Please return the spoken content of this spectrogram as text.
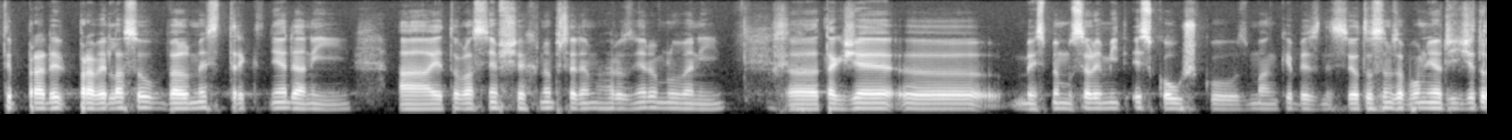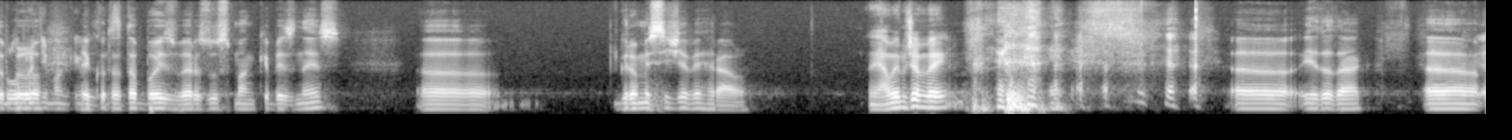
ty pravidla jsou velmi striktně daný a je to vlastně všechno předem hrozně domluvený, uh, takže uh, my jsme museli mít i zkoušku z Monkey Business. Jo, to jsem zapomněl říct, že to, to bylo, bylo jako Tata Boys versus Monkey Business. Uh, kdo myslí, že vyhrál? Já vím, že vy. Eh, je to tak. Uh,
